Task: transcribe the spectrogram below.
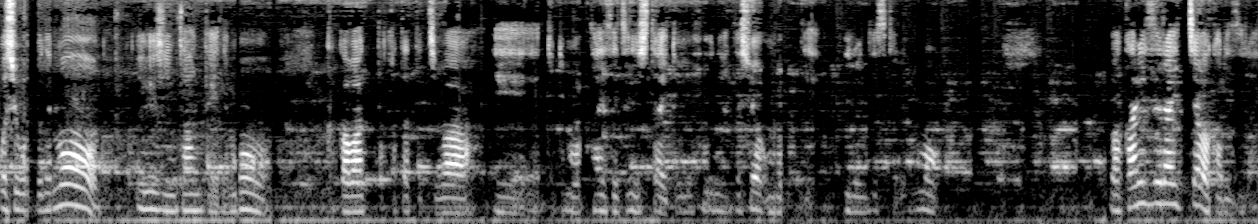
お仕事でも、友人関係でも、関わった方たちは、えー、とても大切にしたいというふうに私は思っているんですけれども、わかりづらいっちゃわかりづらい。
